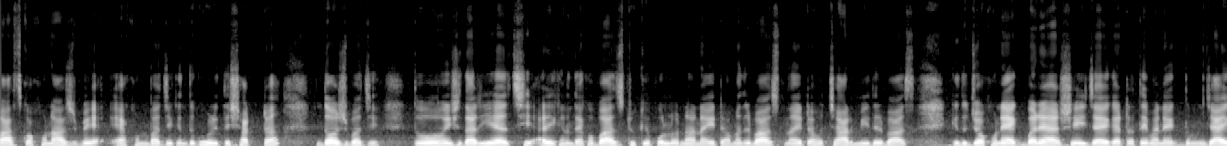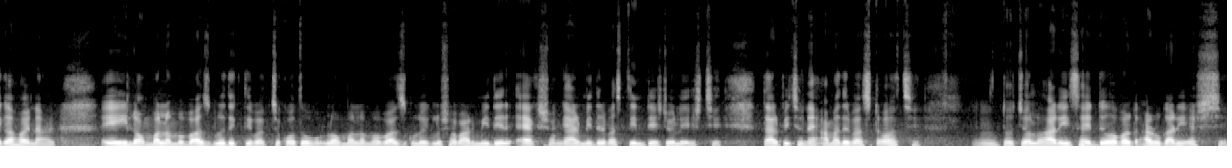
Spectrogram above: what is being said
বাস কখন আসবে? এখন বাজে কিন্তু ঘড়িতে সাতটা দশ বাজে। তো এসে দাঁড়িয়ে আছি। আর এখানে দেখো বাস ঢুকে পড়ল। না না, এটা আমাদের বাস না, এটা হচ্ছে আর্মিদের বাস। কিন্তু যখন একবারে আসে এই জায়গাটাতে মানে একদম জায়গা হয় না আর। এই লম্বা লম্বা বাসগুলো দেখতে পাচ্ছ, কত লম্বা লম্বা বাসগুলো। এগুলো সব আর্মিদের একসঙ্গে আর্মিদের বাস তিনটে চলে এসছে। তার পিছনে আমাদের বাসটাও আছে। তো চলো, আর এই সাইডেও আবার আরও গাড়ি আসছে।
